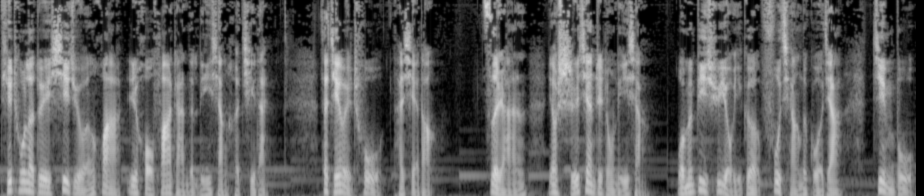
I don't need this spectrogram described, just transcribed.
提出了对戏剧文化日后发展的理想和期待。在结尾处，他写道：“自然要实现这种理想，我们必须有一个富强的国家，进步、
